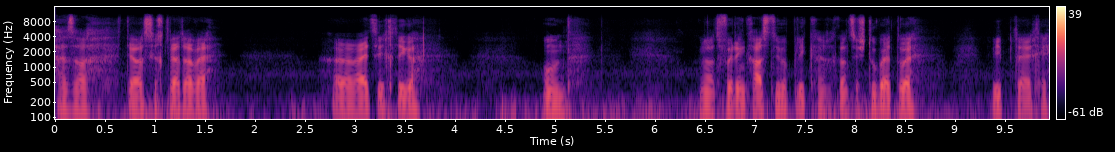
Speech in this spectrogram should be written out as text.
Also die Aussicht wird aber äh, weitsichtiger und man hat voll den krassen Überblick, die ganze Stube da, Wippteiche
